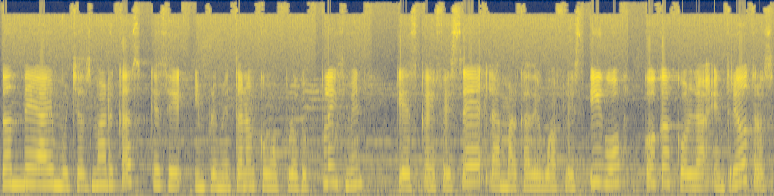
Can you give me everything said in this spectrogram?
donde hay muchas marcas que se implementaron como product placement, que es KFC, la marca de waffles Igo, Coca-Cola, entre otros.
